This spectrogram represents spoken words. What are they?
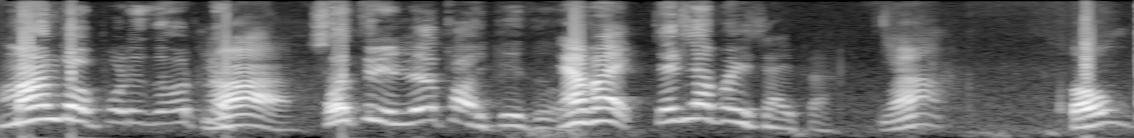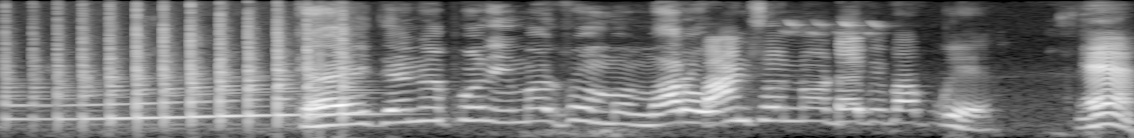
માંદો પડી દો એટલે હા. છત્રી લેતા કીધું. હે ભાઈ કેટલા પૈસા આપ્યા? હા. કહું? કહી દે ને પણ એમાં શું મારો પાંચસો નોટ આપી બાપુએ. હે?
